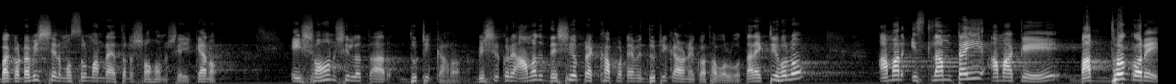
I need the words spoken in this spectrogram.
বা গোটা বিশ্বের মুসলমানরা এতটা সহনশীল? কেন? এই সহনশীলতার দুটি কারণ। বিশেষ করে আমাদের দেশীয় প্রেক্ষাপটে আমি দুটি কারণে কথা বলব। তার একটি হলো, আমার ইসলামটাই আমাকে বাধ্য করে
